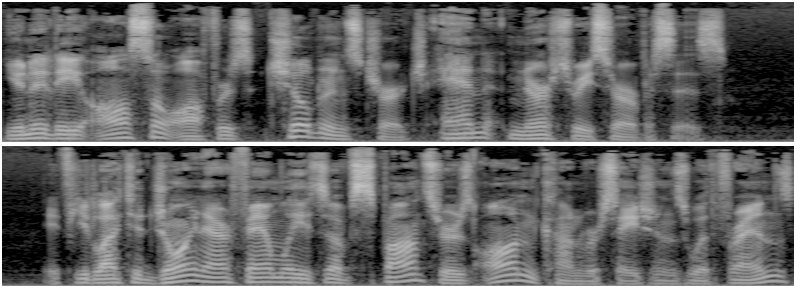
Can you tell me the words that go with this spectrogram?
Unity also offers children's church and nursery services. If you'd like to join our families of sponsors on Conversations with Friends,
